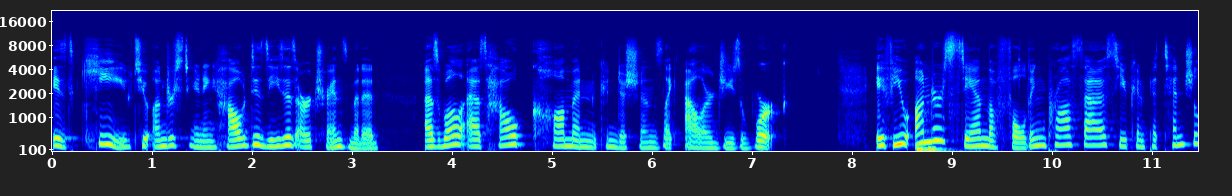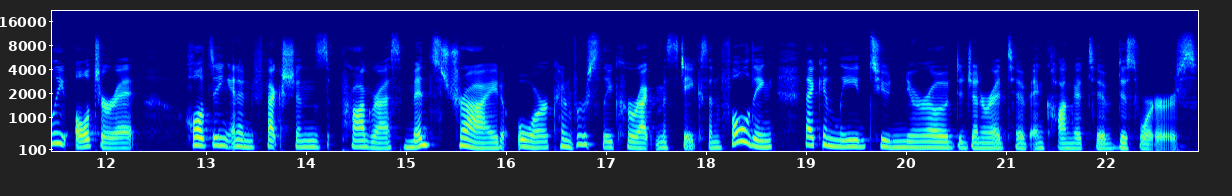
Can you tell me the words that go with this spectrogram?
is key to understanding how diseases are transmitted, as well as how common conditions like allergies work. If you understand the folding process, you can potentially alter it, halting an infection's progress mid stride, or conversely, correct mistakes in folding that can lead to neurodegenerative and cognitive disorders.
